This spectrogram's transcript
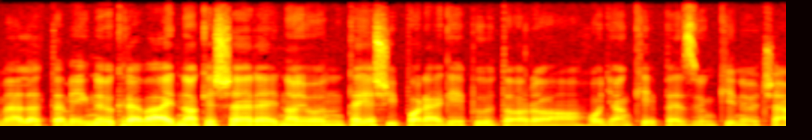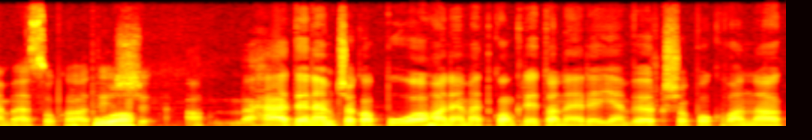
mellette még nőkre vágynak, és erre egy nagyon teljes iparág épült arra, hogyan képezzünk ki nőcsámbászokat. A? És a, hát de nem csak a PUA, hanem hát konkrétan erre ilyen workshopok vannak,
